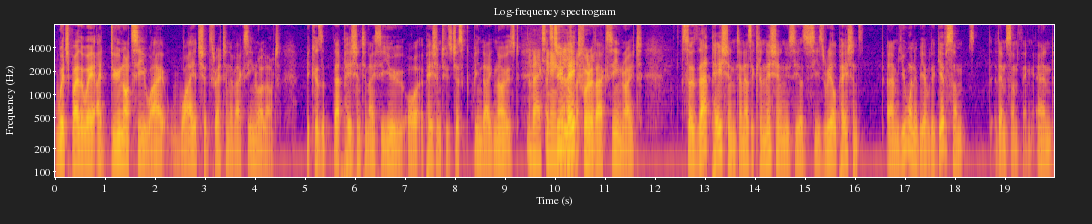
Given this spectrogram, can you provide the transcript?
which by the way I do not see why why it should threaten a vaccine rollout, because that patient in ICU or a patient who's just been diagnosed vaccine it's too late for a vaccine, right? So that patient, and as a clinician who sees sees real patients, um, you want to be able to give some them something, and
